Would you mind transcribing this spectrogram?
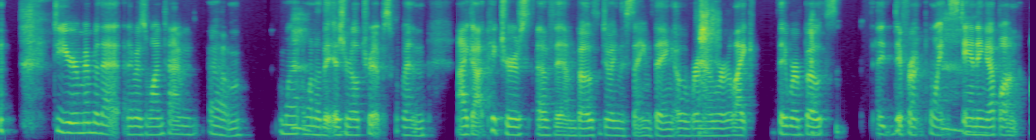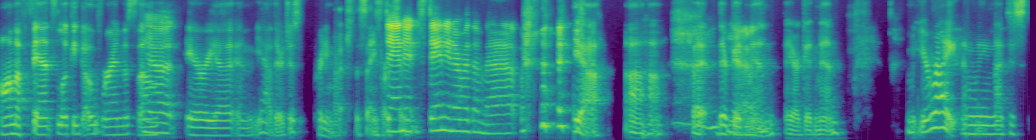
Do you remember that there was one time, um, one one of the Israel trips when I got pictures of them both doing the same thing over and over, like they were both at different points standing up on on a fence looking over into some yeah. area and yeah they're just pretty much the same standing person. standing over the map yeah uh-huh but they're good yeah. men they are good men you're right. I mean, I just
